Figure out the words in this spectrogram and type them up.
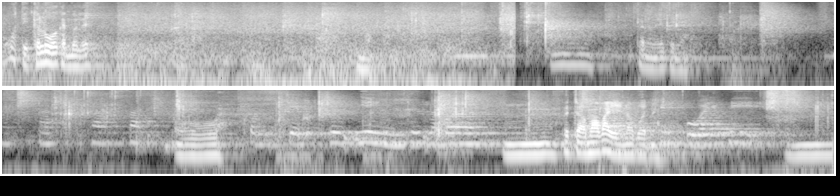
โอ้ติดกระโหลกกันหมดเลยเนาะอืม กันเลยตัวนี้ตัดตัดตัดโอ้คนเจ็บถึกยิงถึกระเบิดอืมเพิ่นจะเอามาไว้เนาะเบิดนี่พี่ป่วยอยู่พี่อืม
